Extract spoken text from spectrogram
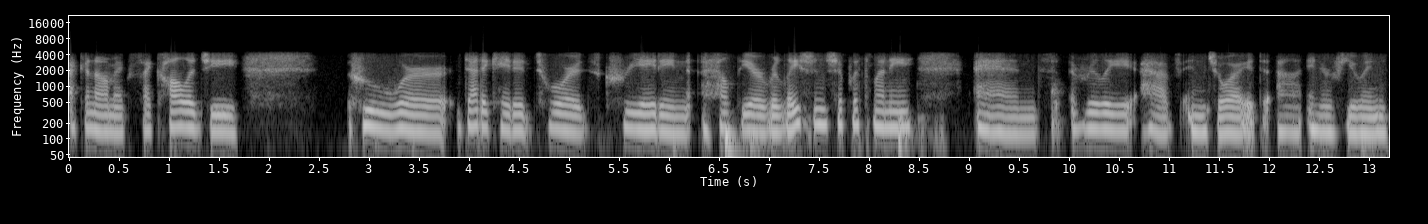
economics, psychology, who were dedicated towards creating a healthier relationship with money and really have enjoyed uh, interviewing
